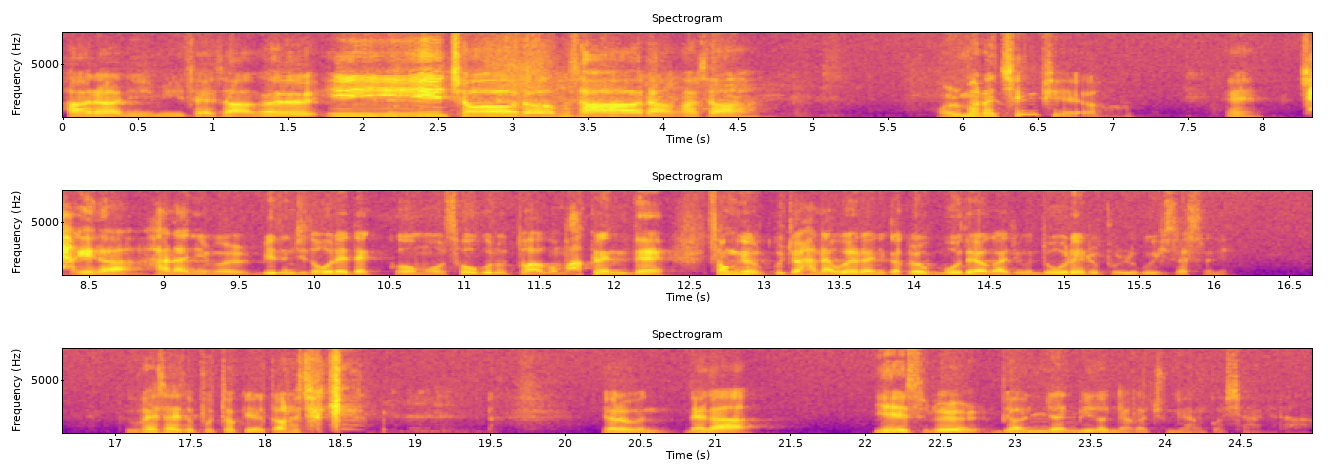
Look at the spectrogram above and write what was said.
하나님이 세상을 이처럼 사랑하사 얼마나 창피해요. 예? 자기가 하나님을 믿은 지도 오래됐고 뭐 속으로 또 하고 막 그랬는데 성경 구절 하나 외우라니까 그걸 못 외워가지고 노래를 부르고 있었으니 그 회사에서 붙었기에 떨어졌게요. 여러분 내가 예수를 몇 년 믿었냐가 중요한 것이 아니라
